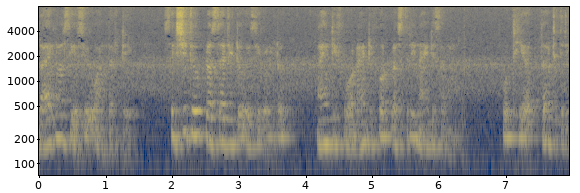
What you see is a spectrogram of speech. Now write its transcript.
Diagonal you 130 62 plus 32 is equal to 94 94 plus 3 97 put here 33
